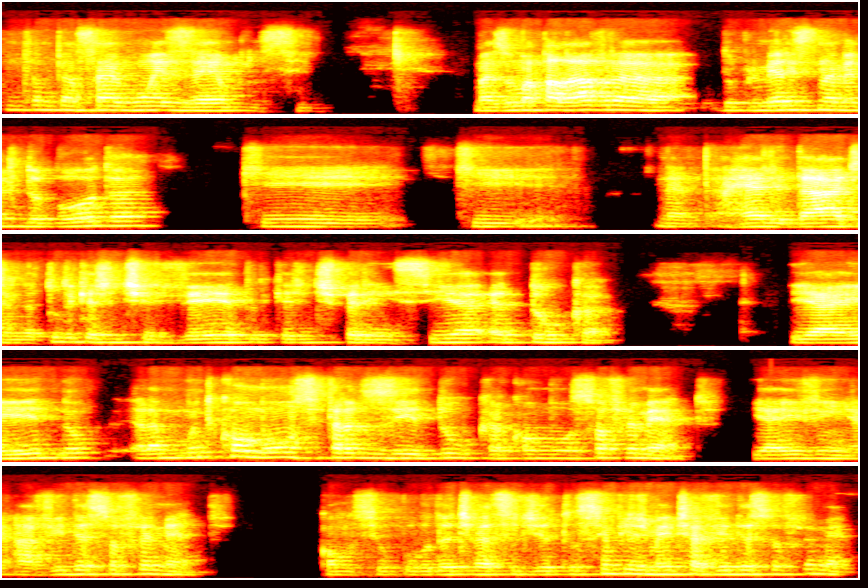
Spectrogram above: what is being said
tentando pensar em algum exemplo, assim. Mas uma palavra do primeiro ensinamento do Buda que, que né, a realidade, né, tudo que a gente vê, tudo que a gente experiencia é dukkha. E aí no, era muito comum se traduzir dukkha como sofrimento. E aí vinha, a vida é sofrimento. Como se o Buda tivesse dito simplesmente a vida é sofrimento.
